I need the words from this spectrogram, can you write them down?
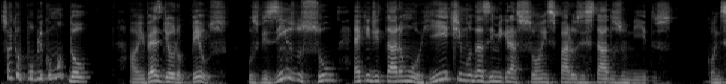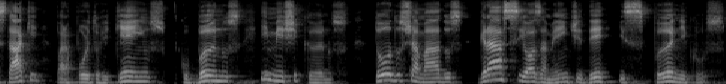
Só que o público mudou. Ao invés de europeus, os vizinhos do Sul é que ditaram o ritmo das imigrações para os Estados Unidos, com destaque para porto-riquenhos, cubanos e mexicanos, todos chamados graciosamente de hispânicos.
